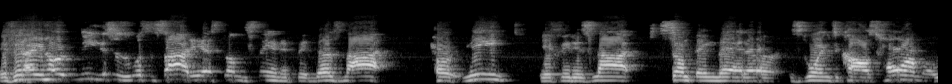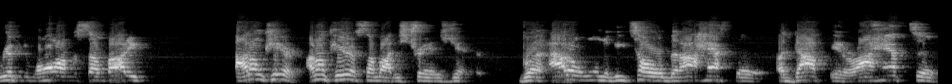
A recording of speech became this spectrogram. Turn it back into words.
If it ain't hurt me, this is what society has to understand. If it does not hurt me, if it is not something that uh, is going to cause harm or irreparable harm to somebody, I don't care. I don't care if somebody's transgender, but I don't want to be told that I have to adopt it or I have to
